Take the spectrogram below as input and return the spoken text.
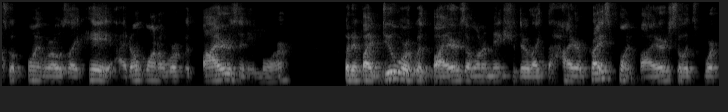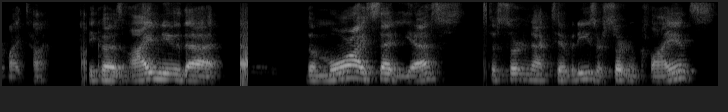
to a point where I was like, hey, I don't want to work with buyers anymore, But if I do work with buyers, I want to make sure they're like the higher price point buyer. So it's worth my time because I knew that the more I said yes to certain activities or certain clients,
